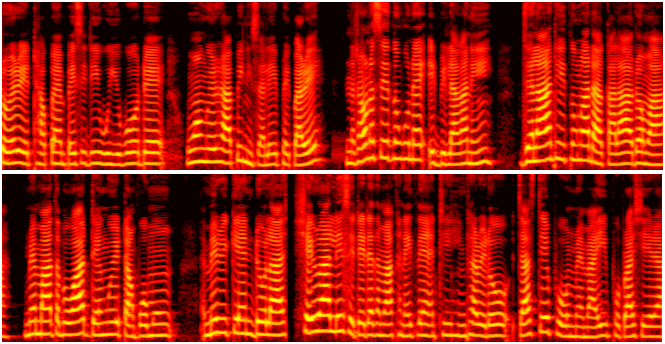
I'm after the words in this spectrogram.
လိုရဲတွေထောက်ပံ့ပေးစီတီဝီယူဖို့အတွက်ဝန်ငွေရာပိနေစလေးဖိတ်ပါတယ်2023ခုနှစ်ဧပြီလကနေဇန်လအထိ3လတာကာလတော့မှာမြန်မာတဘဝဒဲငွေတောင်ပေါ်မှု American Dollar ရှေရာလေးစစ်တဲ့သမခနိုင်တဲ့အထိဟင်ခရီလို Justice for Myanmar ဤဖော်ပြရှေရာ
